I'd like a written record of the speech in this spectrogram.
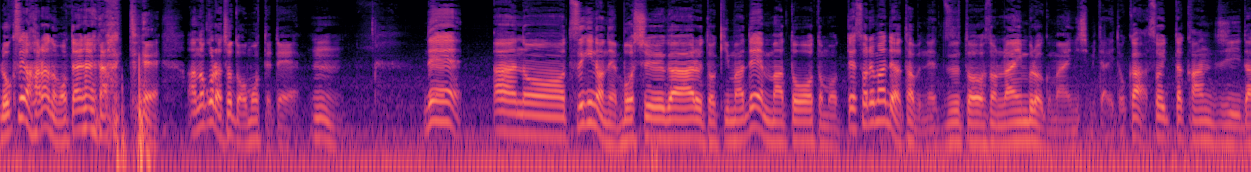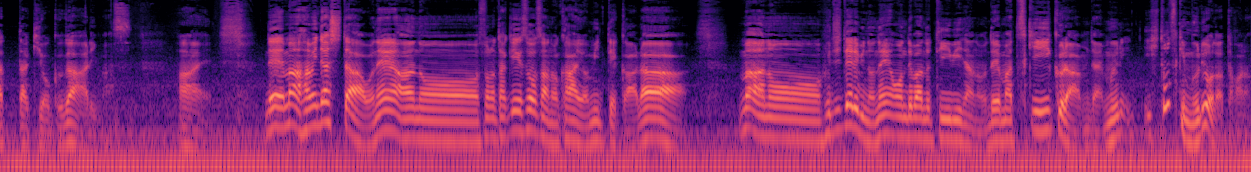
6000払うのもったいないなって あの頃はちょっと思ってて、うん。で、あのー、次のね、募集がある時まで待とうと思って、それまでは多分ね、ずっとその LINE ブログ毎日見たりとか、そういった感じだった記憶があります。はい。で、まあ、はみ出したをね、あのー、その竹井壮さんの回を見てから、まあ、あのー、フジテレビのね、オンデバンド TV なので、まあ、月いくらみたいな、無理、一月無料だったかな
